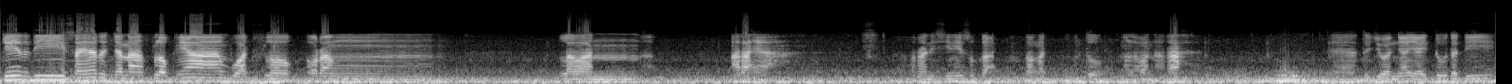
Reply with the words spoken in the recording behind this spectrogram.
Oke tadi saya rencana vlognya buat vlog orang lawan arah ya. Orang di sini suka banget untuk melawan arah. Ya, tujuannya yaitu tadi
